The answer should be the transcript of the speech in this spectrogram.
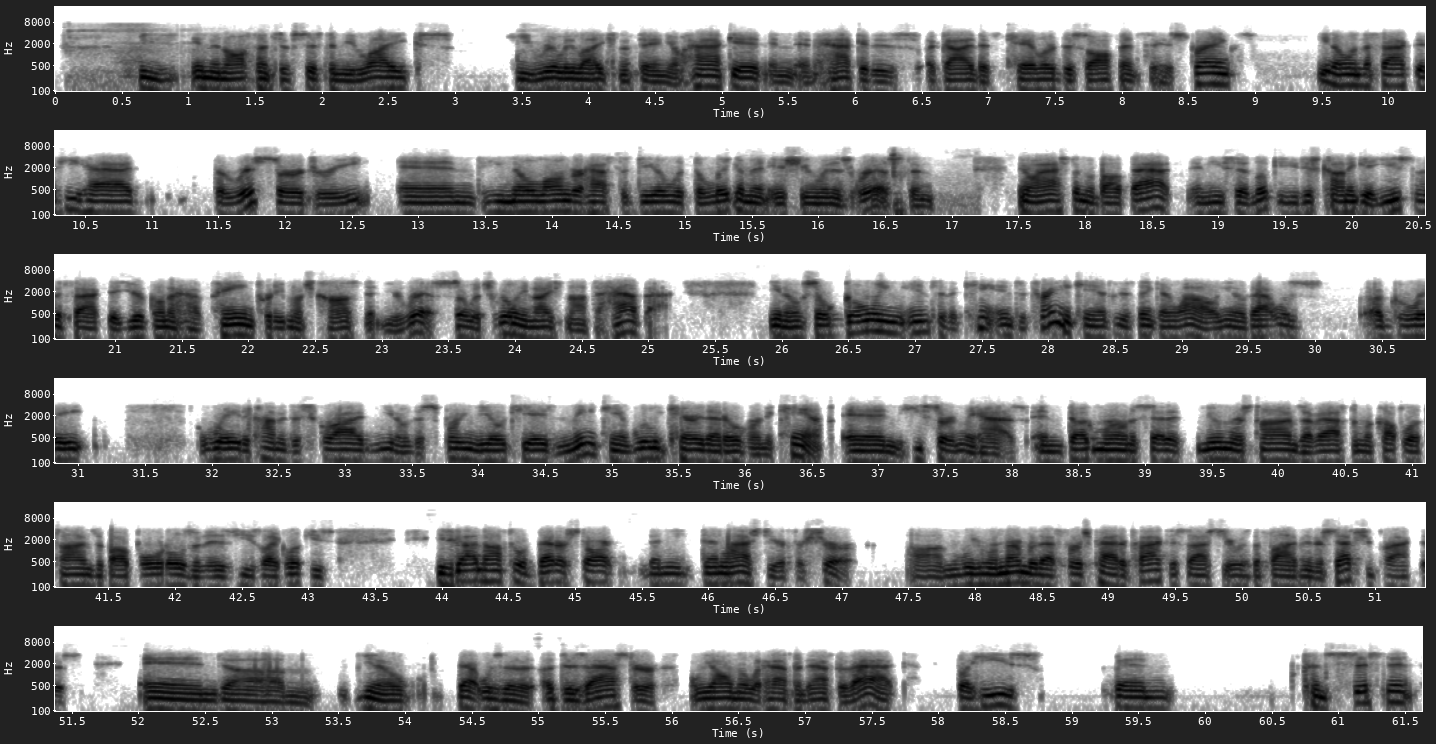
He's in an offensive system he likes. He really likes Nathaniel Hackett, and, and Hackett is a guy that's tailored this offense to his strengths. You know, and the fact that he had the wrist surgery and he no longer has to deal with the ligament issue in his wrist. And you know, I asked him about that, and he said, "Look, you just kind of get used to the fact that you're going to have pain pretty much constant in your wrist. So it's really nice not to have that." You know, so going into the camp, into training camp, you're thinking, "Wow, you know, that was a great way to kind of describe, you know, the spring, the OTAs, and mini camp. Really carry that over into camp, and he certainly has. And Doug Marrone has said it numerous times. I've asked him a couple of times about Bortles, and he's like, "Look, he's." He's gotten off to a better start than he than last year for sure. Um, we remember that first padded practice last year was the five interception practice. And, um, you know, that was a, a disaster. We all know what happened after that. But he's been consistent,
